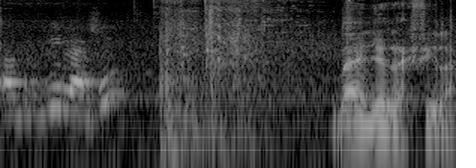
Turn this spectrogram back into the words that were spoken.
A drugi leży? Będzie za chwilę.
